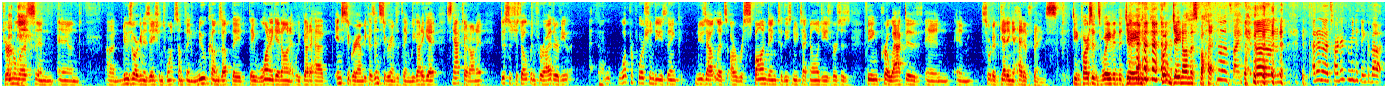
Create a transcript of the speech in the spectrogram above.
journalists and and uh, news organizations once something new comes up, they they want to get on it. We've got to have Instagram because Instagram's a thing. We got to get Snapchat on it. This is just open for either of you. What proportion do you think news outlets are responding to these new technologies versus being proactive and and sort of getting ahead of things? Dean Parsons waving to Jane, putting Jane on the spot. No, that's fine. Um, I don't know. It's harder for me to think about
